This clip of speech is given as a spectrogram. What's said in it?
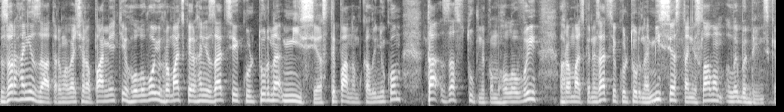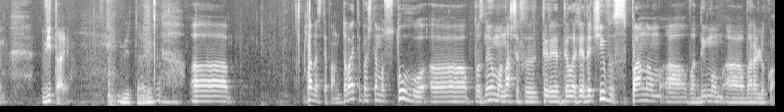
з організаторами вечора пам'яті, головою громадської організації Культурна місія Степаном Калинюком та заступником голови громадської організації Культурна місія Станіславом Лебединським. Вітаю. Вітаю. А, Пане Степан, давайте почнемо з того, познайомимо наших телеглядачів з паном Вадимом Баралюком.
